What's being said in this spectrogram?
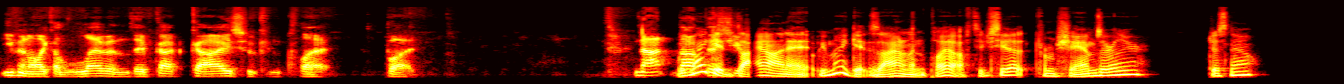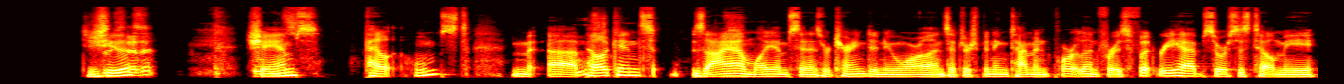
even like eleven. They've got guys who can play, but not We not might get year. Zion. It. We might get Zion in the playoffs. Did you see that from Shams earlier? Just now. Did you see Who this? Shams. Pel- Whomst? M- Uh, Whomst? Pelicans Zion Williamson is returning to New Orleans after spending time in Portland for his foot rehab. Sources tell me,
